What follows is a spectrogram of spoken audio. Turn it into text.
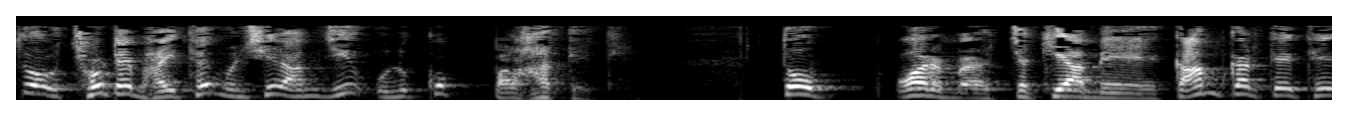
तो छोटे भाई थे मुंशी राम जी, उनको पढ़ाते थे। तो और चकिया में काम करते थे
